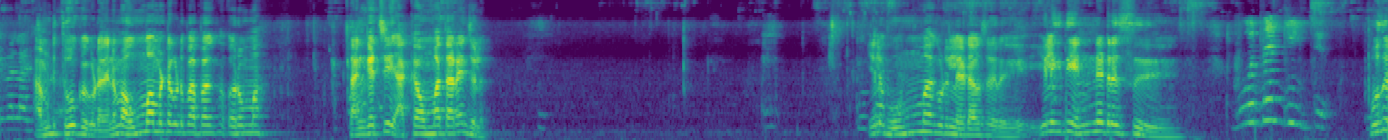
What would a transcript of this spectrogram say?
இவளாம் அப்படி தூக்க கூடாது என்னம்மா உம்மா மட்டும் கொடு பாப்பாக்கு ஒரு உம்மா. தங்கச்சி அக்கா உம்மா தரேன்னு சொல்லு. இல்ல உம்மா கூட இல்ல டவுசர் இல்ல இது என்ன ட்ரெஸ் புது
